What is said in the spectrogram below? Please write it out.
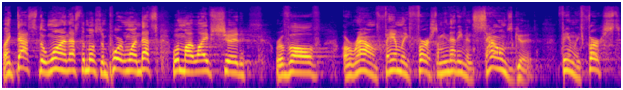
Like, that's the one. That's the most important one. That's what my life should revolve around. Family first. I mean, that even sounds good. Family first.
